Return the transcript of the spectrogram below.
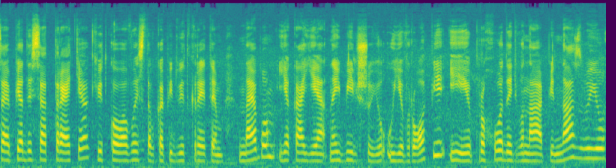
Це 53-я квіткова виставка під відкритим небом, яка є найбільшою у Європі, і проходить вона під назвою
